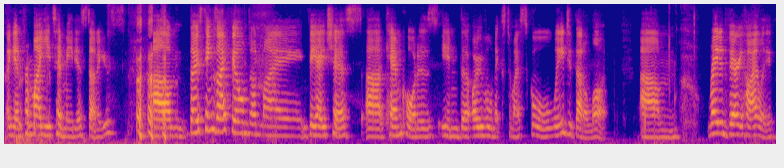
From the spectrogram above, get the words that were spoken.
again from my year ten media studies. Um, those things I filmed on my VHS uh, camcorders in the oval next to my school, we did that a lot. Um, rated very highly.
